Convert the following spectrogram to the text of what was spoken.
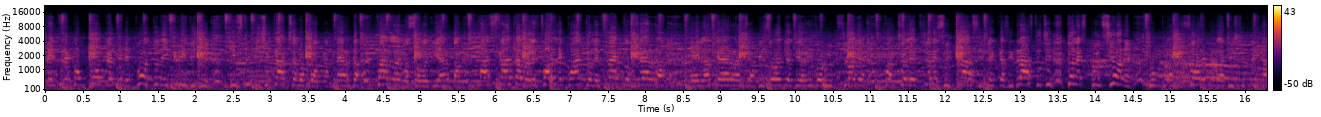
Mentre compongo e me ne fotto dei critici Gli stupici cacciano poca merda, parlano solo di erba Ma scaldano le folle quanto l'effetto serra. E la terra c'ha bisogno di rivoluzione Faccio lezione sui classici e casi drastici Do l'espulsione Un professore per la disciplina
